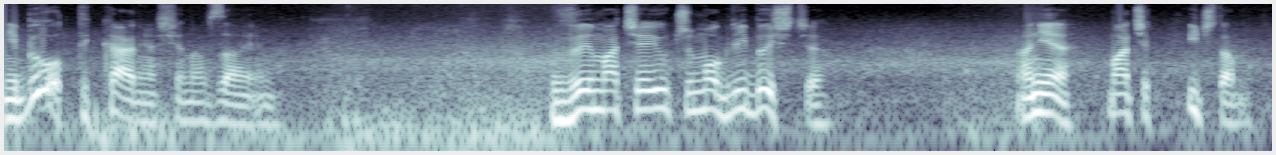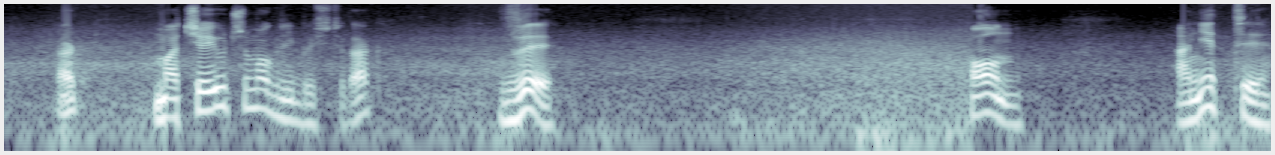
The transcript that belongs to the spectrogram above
Nie było tykania się nawzajem. Wy, Macieju, czy moglibyście? A nie, Maciek, idź tam. Tak? Macieju, czy moglibyście, tak? Wy. On, a nie ty.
